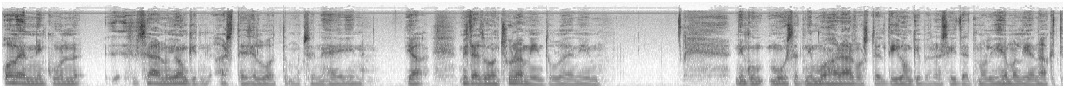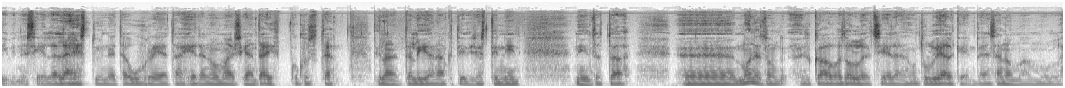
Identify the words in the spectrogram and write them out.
olen niin kuin saanut jonkin asteisen luottamuksen heihin. Ja mitä tuohon tsunamiin tulee, niin niin kuin muistat, niin muahan arvosteltiin jonkin verran siitä, että mä olin hieman liian aktiivinen siellä. Lähestyin näitä uhreja tai heidän omaisiaan tai koko sitä tilannetta liian aktiivisesti, niin, niin tota, monet, on, jotka ovat olleet siellä, on tullut jälkeenpäin sanomaan mulle,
